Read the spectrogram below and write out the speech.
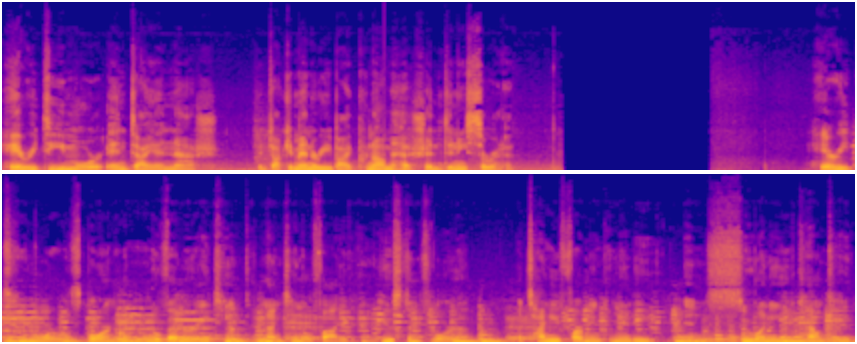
Harry T. Moore and Diane Nash, a documentary by Pranav Mahesh and Dennesse Serrata. Harry T. Moore was born on November 18, 1905, in Houston, Florida, a tiny farming community in Suwannee County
